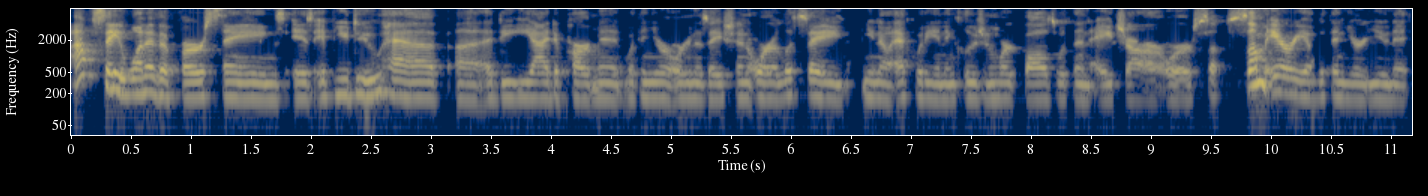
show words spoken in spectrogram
I would say one of the first things is if you do have a DEI department within your organization, or let's say, you know, equity and inclusion work falls within HR or some, some area within your unit,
